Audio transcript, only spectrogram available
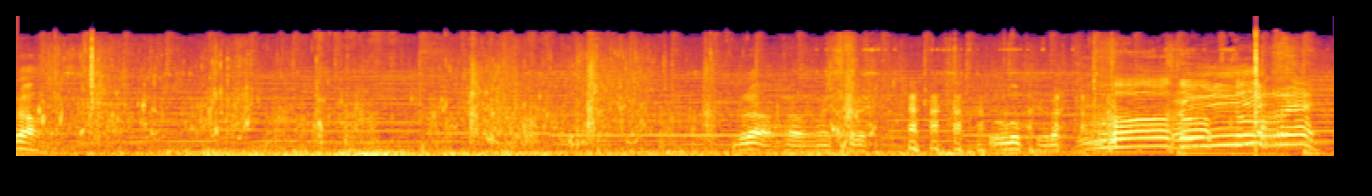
Bravo. Bravo, bravo, majstore. Lupi, bravo. O, doktore!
